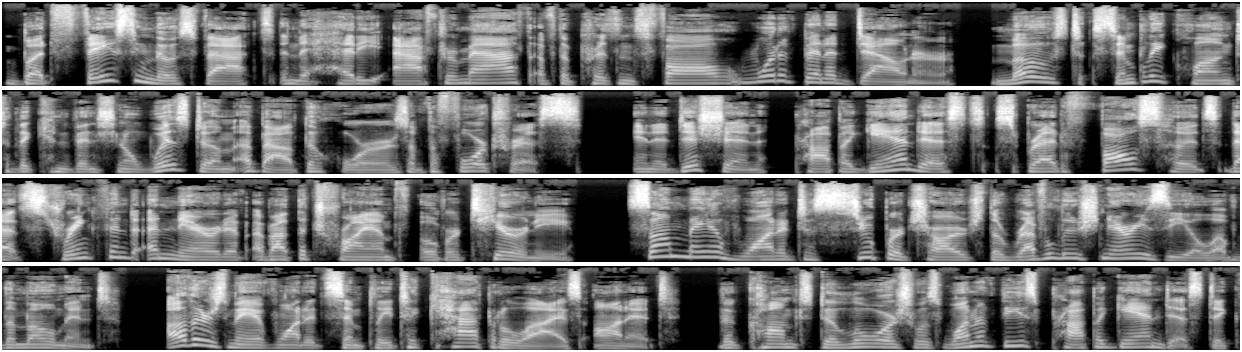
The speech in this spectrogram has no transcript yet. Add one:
But facing those facts in the heady aftermath of the prison's fall would have been a downer. Most simply clung to the conventional wisdom about the horrors of the fortress. In addition, propagandists spread falsehoods that strengthened a narrative about the triumph over tyranny, some may have wanted to supercharge the revolutionary zeal of the moment. Others may have wanted simply to capitalize on it. The Comte de Lorges was one of these propagandistic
